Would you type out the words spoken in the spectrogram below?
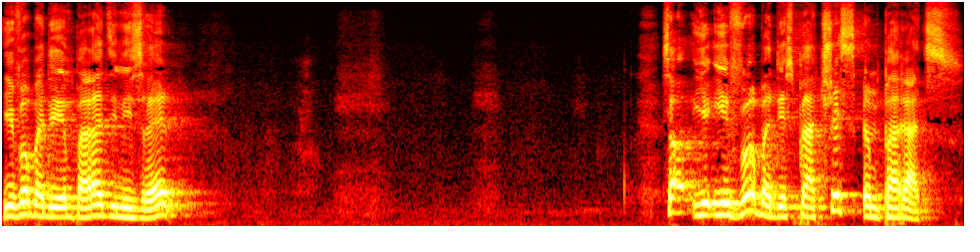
E vorba de împărați din Israel. Sau e, e vorba despre acest împărați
